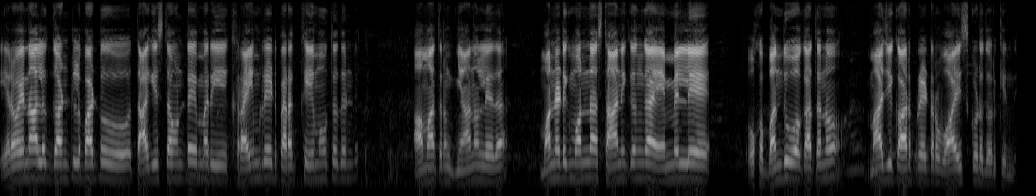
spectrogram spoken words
ఇరవై నాలుగు గంటల పాటు తాగిస్తూ ఉంటే మరి క్రైమ్ రేట్ పెరగక ఏమవుతుందండి? ఆ మాత్రం జ్ఞానం లేదా? మొన్నటికి మొన్న స్థానికంగా ఎమ్మెల్యే ఒక బంధువు ఒక అతను మాజీ కార్పొరేటర్ వాయిస్ కూడా దొరికింది.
